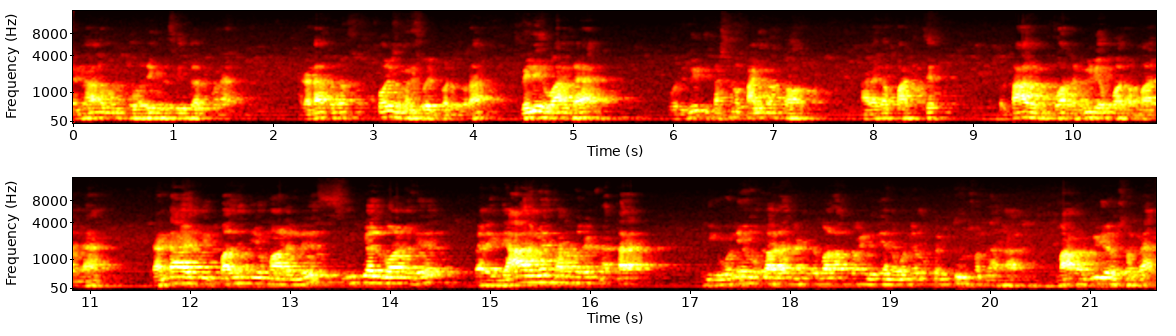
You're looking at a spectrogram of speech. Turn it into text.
என்னால் முடிஞ்ச உதவிகளை செய்து தர போகிறேன் ரெண்டாவது கோயில் மணி போயிட்டு போட போகிறேன் வெளியே வாங்க. ஒரு வீட்டு கஷ்டமாக காலி வந்தோம் அழகாக பார்த்துட்டு ஒரு கார் ஒன்று போடுறேன் வீடியோ போடுறேன் பாருங்க ரெண்டாயிரத்தி பதினஞ்சு மாடலு சிங்கிள் ஓனரு வேற யாருமே தர முடியாது நான் தரேன். இன்னைக்கு ஒன்றே முக்கால் ரெண்டு ரூபாலாம் போயிடுது. எனக்கு ஒன்றே முக்கால் விட்டுன்னு சொன்னாங்க. வாங்க வீடியோவில் சொல்கிறேன்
